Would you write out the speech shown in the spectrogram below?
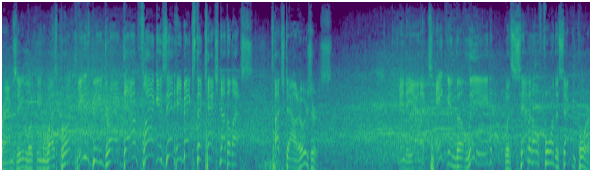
Ramsey looking Westbrook. He's being dragged down. Flag is in. He makes the catch nonetheless. Touchdown Hoosiers. Indiana taking the lead with 7.04 in the second quarter.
